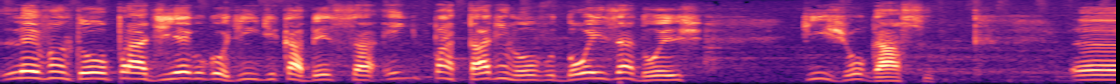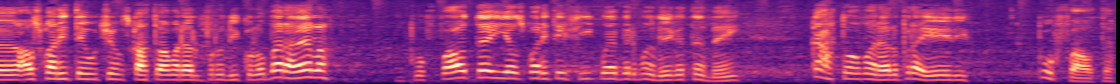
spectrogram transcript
levantou para Diego Godin de cabeça empatar de novo 2 a 2 Que jogaço! Uh, aos 41 tínhamos cartão amarelo para o Nicolo Barella por falta e aos 45 o Ever Manega também cartão amarelo para ele por falta.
